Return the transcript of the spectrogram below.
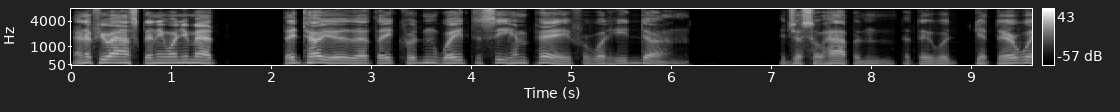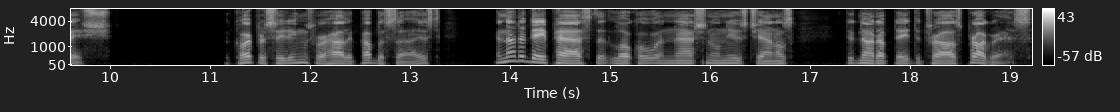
and if you asked anyone you met, they'd tell you that they couldn't wait to see him pay for what he'd done. It just so happened that they would get their wish. The court proceedings were highly publicized, and not a day passed that local and national news channels did not update the trial's progress.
